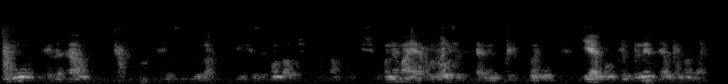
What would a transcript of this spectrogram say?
Тому така процедура, тільки законодавча там поки що, бо немає продовжити термін користування. Є або припинити, або надати.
